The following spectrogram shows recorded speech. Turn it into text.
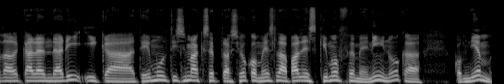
del calendari i que té moltíssima acceptació, com és la pal esquimo femení, no? que, com diem,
